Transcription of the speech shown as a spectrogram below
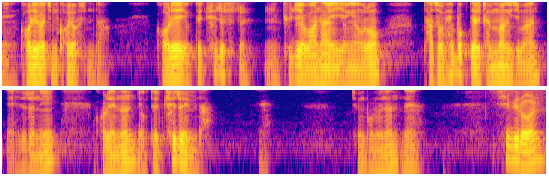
예, 거래가 지금 거의 없습니다. 거래 역대 최저 수준, 음, 규제 완화의 영향으로 다소 회복될 전망이지만 예, 여전히 거래는 역대 최저입니다. 예. 지금 보면은 네, 11월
